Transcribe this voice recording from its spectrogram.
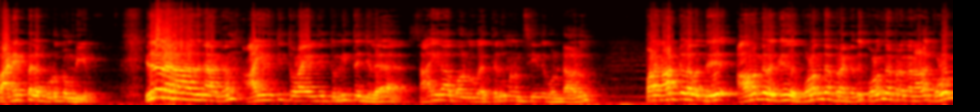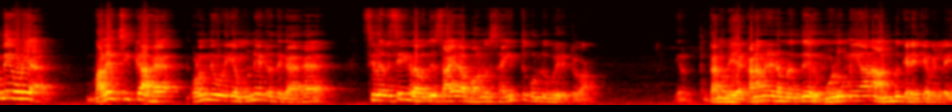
படைப்பில் கொடுக்க முடியும். இதனால நான் ஆயிரத்தி தொள்ளாயிரத்தி தொண்ணூத்தஞ்சில் சாயிரா பானுவை திருமணம் செய்து கொண்டாலும் பல நாட்களில் வந்து அவங்களுக்கு குழந்தை பிறக்குது. குழந்தை பிறந்தனால குழந்தையுடைய வளர்ச்சிக்காக குழந்தையுடைய முன்னேற்றத்துக்காக சில விஷயங்களை வந்து சாயிரா பானு சகித்து கொண்டு போயிருக்கலாம். தன்னுடைய கணவனிடமிருந்து முழுமையான அன்பு கிடைக்கவில்லை.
